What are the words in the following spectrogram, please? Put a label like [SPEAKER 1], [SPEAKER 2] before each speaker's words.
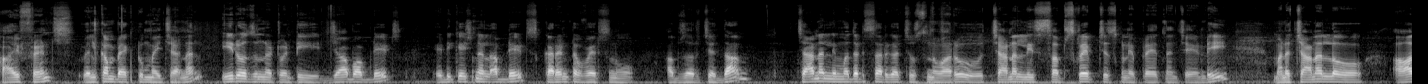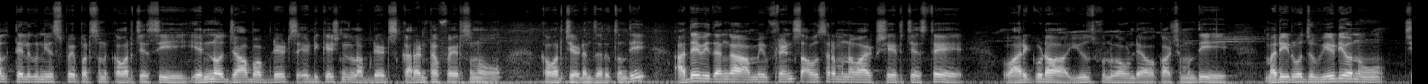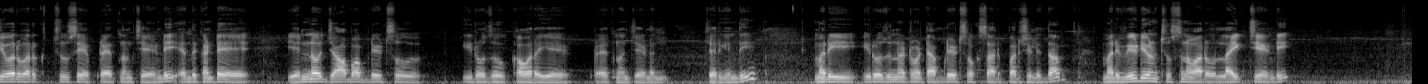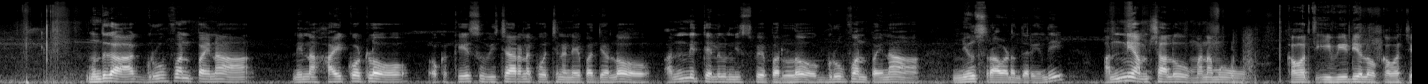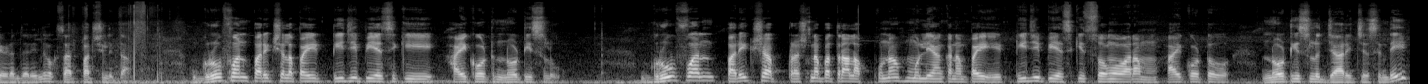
[SPEAKER 1] Hi friends welcome back to my channel. ఈరోజు ఉన్నటువంటి job updates educational updates current అఫైర్స్ను observe చేద్దాం. ఛానల్ని మొదటిసారిగా చూస్తున్న వారు ఛానల్ని సబ్స్క్రైబ్ చేసుకునే ప్రయత్నం చేయండి. మన ఛానల్లో ఆల్ తెలుగు న్యూస్ పేపర్స్ను కవర్ చేసి ఎన్నో job updates educational updates current అఫైర్స్ను cover చేయడం జరుగుతుంది. అదేవిధంగా మీ ఫ్రెండ్స్ అవసరం ఉన్న వారికి షేర్ చేస్తే వారికి కూడా యూజ్ఫుల్గా ఉండే అవకాశం ఉంది. మరి ఈరోజు వీడియోను చివరి వరకు చూసే ప్రయత్నం చేయండి. ఎందుకంటే ఎన్నో జాబ్ అప్డేట్స్ ఈరోజు కవర్ అయ్యే ప్రయత్నం చేయడం జరిగింది. మరి ఈరోజు ఉన్నటువంటి అప్డేట్స్ ఒకసారి పరిశీలిద్దాం. మరి వీడియోను చూస్తున్న వారు లైక్ చేయండి. ముందుగా గ్రూప్ వన్ పైన నిన్న హైకోర్టులో ఒక కేసు విచారణకు వచ్చిన నేపథ్యంలో అన్ని తెలుగు న్యూస్ పేపర్లలో గ్రూప్ వన్ పైన న్యూస్ రావడం జరిగింది. అన్ని అంశాలు మనము కవర్ ఈ వీడియోలో కవర్ చేయడం జరిగింది. ఒకసారి పరిశీలిద్దాం. గ్రూప్ వన్ పరీక్షలపై టీజీపీఎస్సికి హైకోర్టు నోటీసులు. గ్రూప్ వన్ పరీక్ష ప్రశ్నపత్రాల పునఃమూల్యాంకనంపై టీజీపీఎస్కి సోమవారం హైకోర్టు నోటీసులు జారీ చేసింది.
